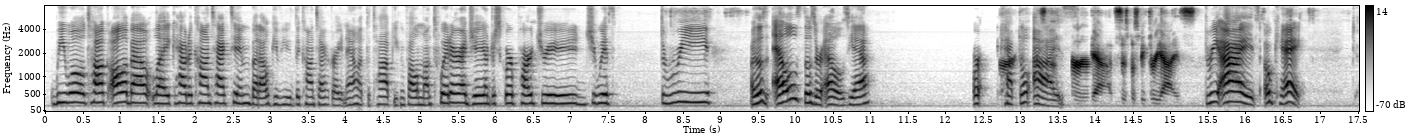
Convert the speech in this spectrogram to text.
we will talk all about like how to contact him, but I'll give you the contact right now at the top. You can follow him on Twitter at j underscore partridge with three. Are those L's? Those are L's, yeah. Or capital I's. Or, yeah, it's supposed to be three eyes. Three eyes. Okay.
